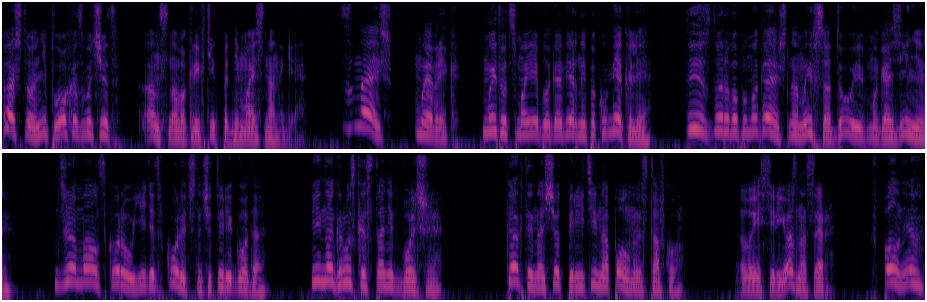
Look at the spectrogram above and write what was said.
«А что, неплохо звучит». Он снова кряхтит, поднимаясь на ноги. «Знаешь, Мэврик, мы тут с моей благоверной покумекали. Ты здорово помогаешь нам и в саду, и в магазине. Джамал скоро уедет в колледж на 4 года, и нагрузка станет больше. Как ты насчет перейти на полную ставку? Вы серьезно, сэр? Вполне.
